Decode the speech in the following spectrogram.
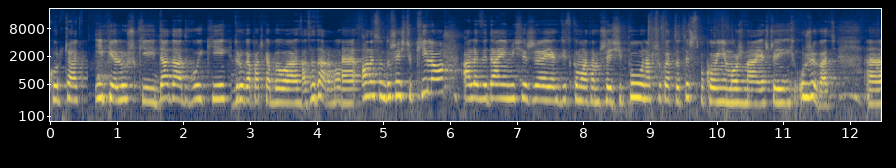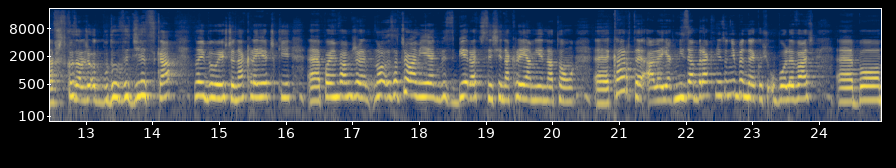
kurczak i pieluszki Dada, dwójki. Druga paczka była za darmo. E, one są do 6 kilo, ale wydaje mi się, że jak dziecko ma tam 6,5 na przykład, to też spokojnie można jeszcze ich używać. E, wszystko zależy od budowy dziecka. No i były jeszcze naklejeczki. E, powiem Wam, że no, zaczęłam je jakby zbierać, w sensie naklejam je na tą kartę, ale jak mi zabraknie, to nie będę jakoś ubolewać, bo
